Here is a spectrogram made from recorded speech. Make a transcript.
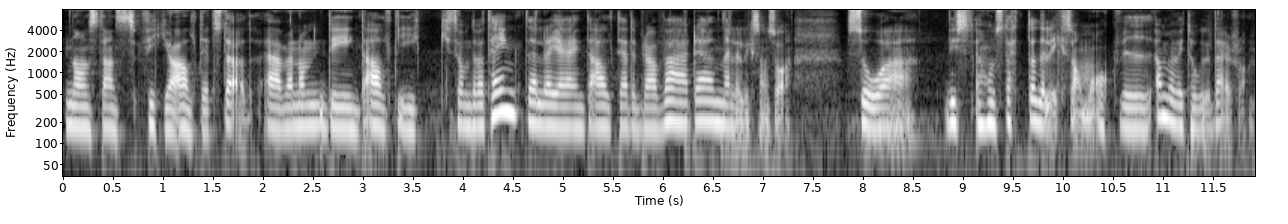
någonstans fick jag alltid ett stöd. Även om det inte alltid gick som det var tänkt eller jag inte alltid hade bra värden eller liksom så. Så vi, hon stöttade liksom och vi, ja, men vi tog det därifrån.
